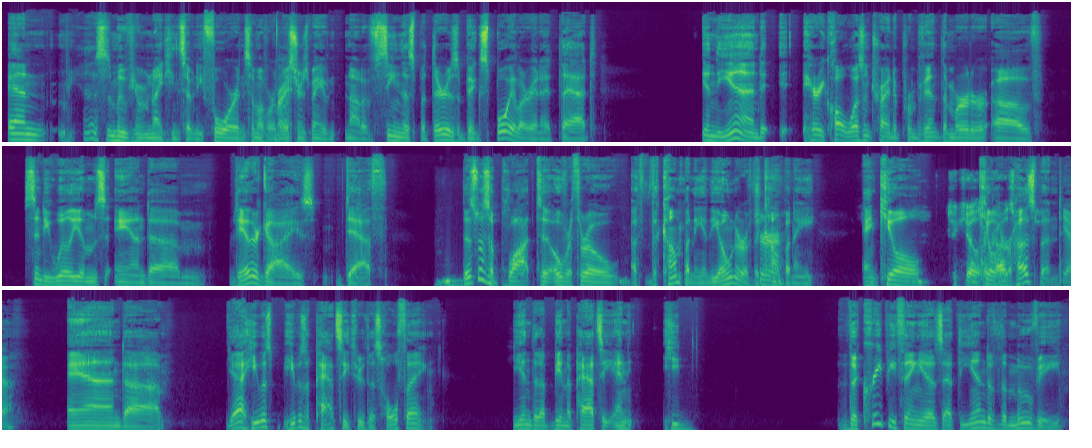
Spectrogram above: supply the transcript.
and this is a movie from 1974, and some of our Right. listeners may have not have seen this, but there is a big spoiler in it that in the end, it- Harry Caul wasn't trying to prevent the murder of Cindy Williams and um, the other guy's death. This was a plot to overthrow uh, the company and the owner of the Sure. company and kill To kill, kill her, her husband. Yeah, And uh, yeah, he was he was a patsy through this whole thing. He ended up being a patsy, and he. The creepy thing is, at the end of the movie,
